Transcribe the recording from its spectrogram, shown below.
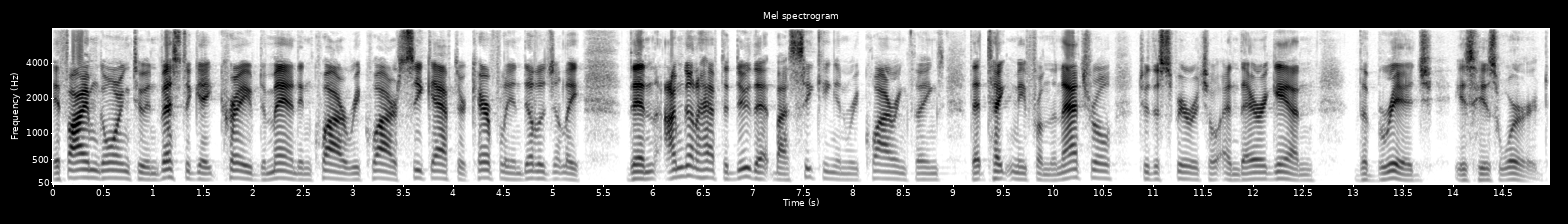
if I'm going to investigate, crave, demand, inquire, require, seek after carefully and diligently, then I'm going to have to do that by seeking and requiring things that take me from the natural to the spiritual. And there again, the bridge is His Word.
